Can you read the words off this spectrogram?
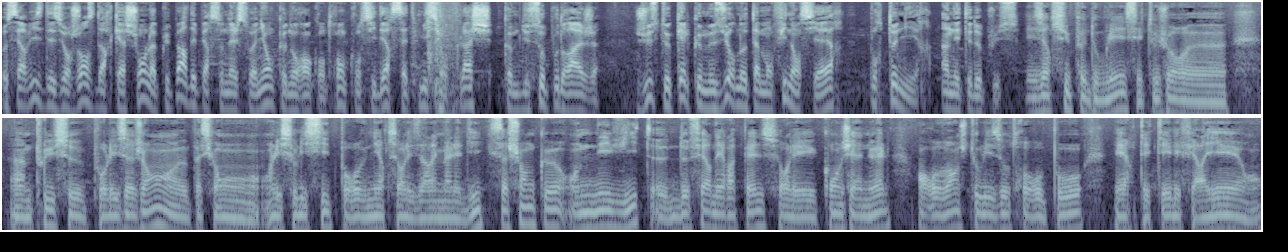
Au service des urgences d'Arcachon, la plupart des personnels soignants que nous rencontrons considèrent cette mission flash comme du saupoudrage juste quelques mesures, notamment financières, pour tenir un été de plus. Les heures sup doublées, c'est toujours euh, un plus pour les agents euh, parce qu'on les sollicite pour revenir sur les arrêts maladie, sachant qu'on évite de faire des rappels sur les congés annuels. En revanche, tous les autres repos, les RTT, les fériés, on,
